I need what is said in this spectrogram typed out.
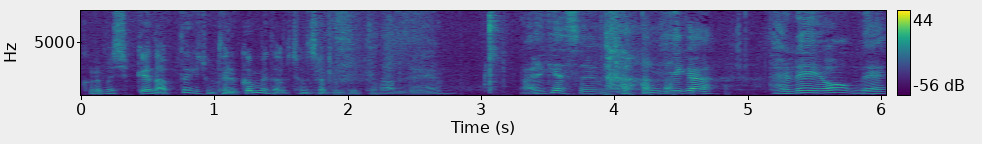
그러면 쉽게 납득이 좀 될 겁니다. 청취자분들도. 아, 네. 알겠어요. 조금 이해가 되네요. 네.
